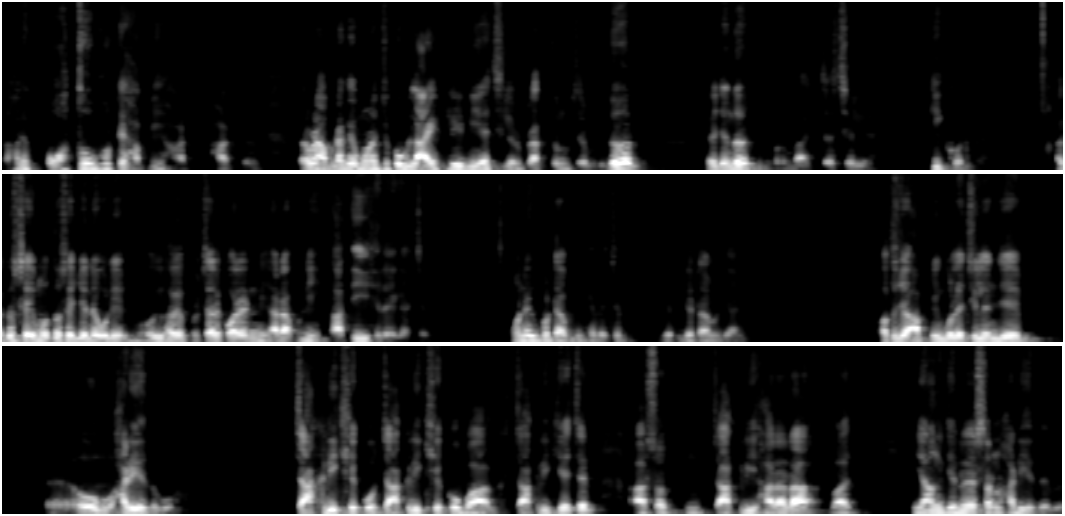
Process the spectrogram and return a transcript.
তাহলে কত ভোটে আপনি হার- হারতেন? তারপরে আপনাকে মনে হচ্ছে খুব লাইটলি নিয়েছিলেন প্রাক্তন বিচারপতি। ধর ভেবেছেন ধর বাচ্চা ছেলে, কি করবে? হয়তো সেই মতো, সেই জন্য উনি ওইভাবে প্রচার করেননি, আর আপনি তাতেই হেরে গেছেন। অনেক ভোটে আপনি হেরেছেন যেটা আমি জানি। অথচ আপনি বলেছিলেন যে ও হারিয়ে দেবো। চাকরি খেকো চাকরি খেকো বাঘ, চাকরি খেয়েছেন, আর সব চাকরি হারারা বা ইয়াং জেনারেশন হারিয়ে দেবে।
